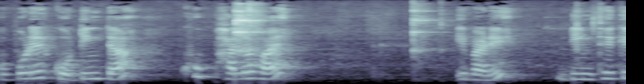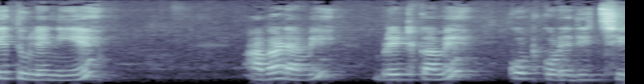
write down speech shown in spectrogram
ওপরের কোটিংটা খুব ভালো হয়। এবারে ডিম থেকে তুলে নিয়ে আবার আমি ব্রেড কামে কোট করে দিচ্ছি।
